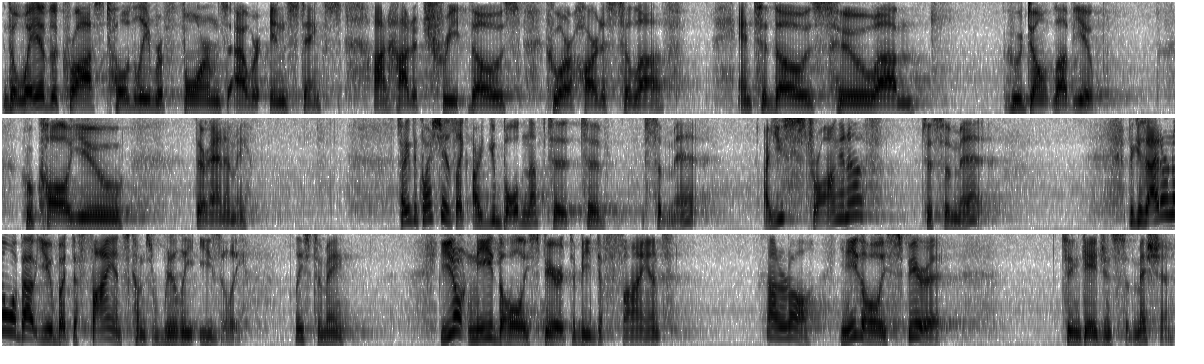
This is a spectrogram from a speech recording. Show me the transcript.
The way of the cross totally reforms our instincts on how to treat those who are hardest to love and to those who, um, who don't love you, who call you their enemy. So I think the question is like, are you bold enough to, to submit? Are you strong enough to submit? Because I don't know about you, but defiance comes really easily, at least to me. You don't need the Holy Spirit to be defiant, not at all. You need the Holy Spirit to engage in submission.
